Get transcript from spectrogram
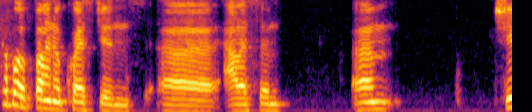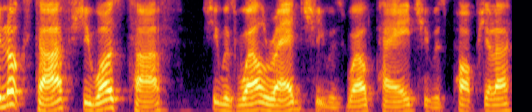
couple of final questions, uh, Allison. Um, she looks tough. She was tough. She was well read. She was well paid. She was popular.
